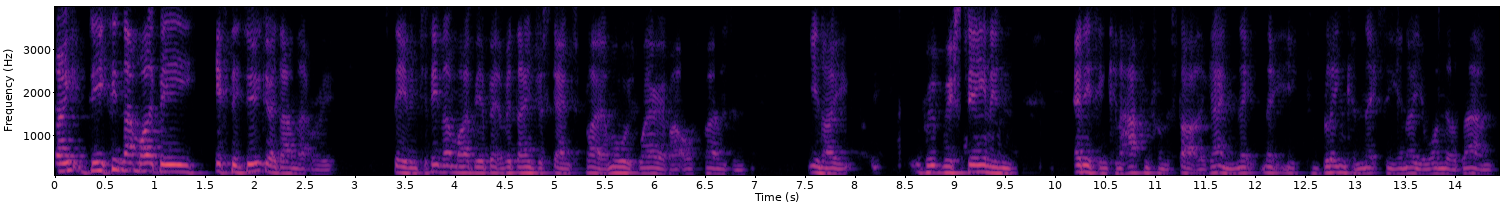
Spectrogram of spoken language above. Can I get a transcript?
So, do you think that might be if they do go down that route, Stephen? Do you think that might be a bit of a dangerous game to play? I'm always wary about old firms, and you know, we, we've seen in anything can happen from the start of the game. You can blink, and next thing you know, you're one 0 down.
